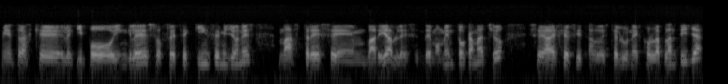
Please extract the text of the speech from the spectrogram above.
mientras que el equipo inglés ofrece 15 millones más tres en variables. De momento, Camacho se ha ejercitado este lunes con la plantilla,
